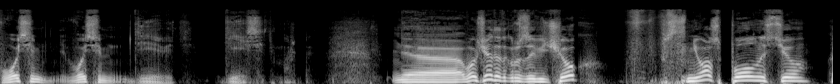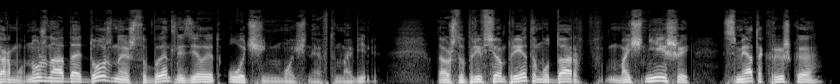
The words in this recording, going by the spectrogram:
8, 8, 9, 10, может быть. Э, в общем, этот грузовичок снес полностью корму. Нужно отдать должное, что Бентли делает очень мощные автомобили. Потому что при всем при этом удар мощнейший, смята крышка, э,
